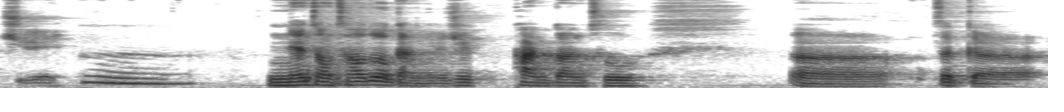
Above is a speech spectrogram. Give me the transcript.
觉。嗯，你能从操作感觉去判断出，呃，这个。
